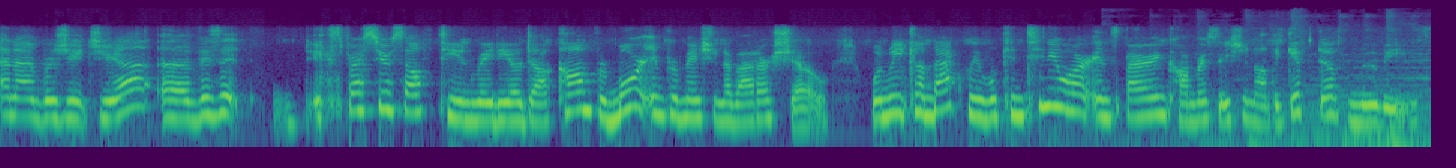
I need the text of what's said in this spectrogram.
And I'm Brigitte Jia. Uh, visit expressyourselfteenradio.com for more information about our show. When we come back, we will continue our inspiring conversation on the gift of movies.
